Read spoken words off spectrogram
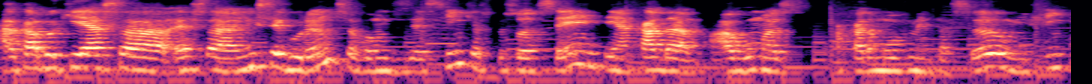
acaba que essa essa insegurança, vamos dizer assim, que as pessoas sentem a cada algumas a cada movimentação, enfim,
